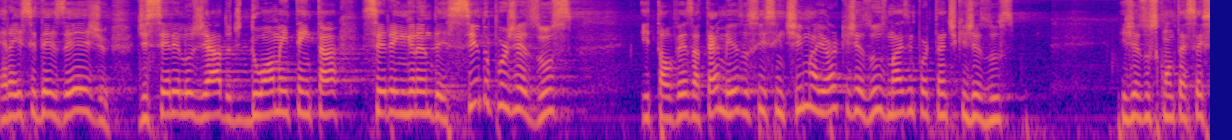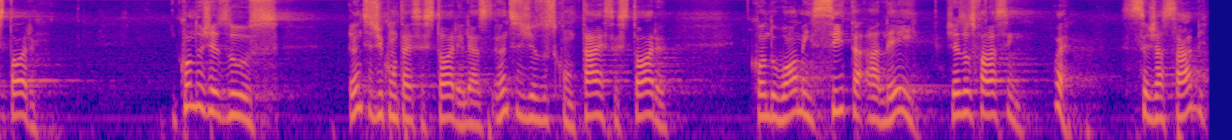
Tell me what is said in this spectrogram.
Era esse desejo de ser elogiado, de, do homem tentar ser engrandecido por Jesus e talvez até mesmo se sentir maior que Jesus, mais importante que Jesus. E Jesus conta essa história. E quando Jesus, antes de contar essa história, aliás, antes de Jesus contar essa história, quando o homem cita a lei, Jesus fala assim: Ué, você já sabe?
